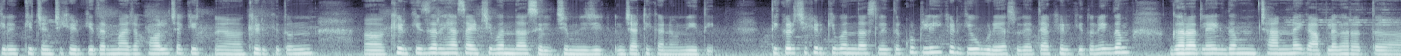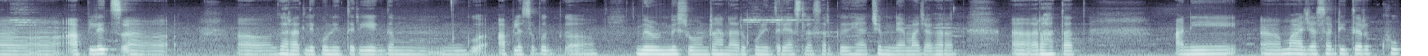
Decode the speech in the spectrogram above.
केली किचनची खिडकी तर माझ्या हॉलच्या कि खिडकीतून खिडकी जर ह्या साईडची बंद असेल चिमणी जी ज्या ठिकाणाहून येते तिकडची खिडकी बंद असली तर कुठलीही खिडकी उघडी असू द्या. त्या खिडकीतून एकदम घरातल्या एकदम छान नाही का आपल्या घरात आपलेच घरातले कोणीतरी एकदम आपल्यासोबत मिळून मिसळून राहणारं कोणीतरी असल्यासारखं ह्या चिमण्या माझ्या घरात राहतात. आणि माझ्यासाठी तर खूप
